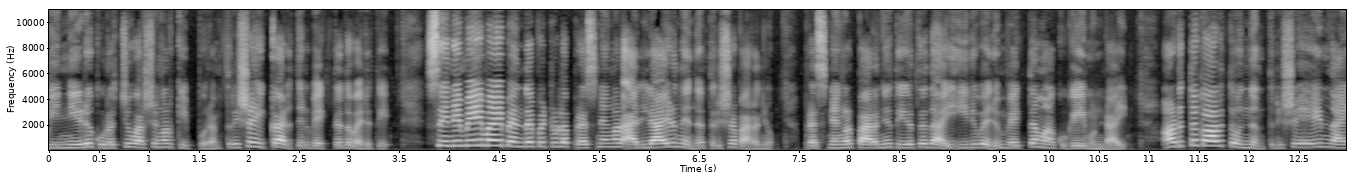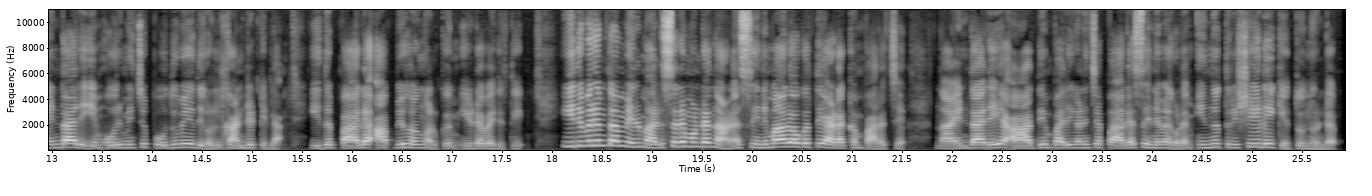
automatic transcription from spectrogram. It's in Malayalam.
പിന്നീട് കുറച്ചു വർഷങ്ങൾക്കിപ്പുറം തൃഷ ഇക്കാര്യത്തിൽ വ്യക്തത വരുത്തി. സിനിമയുമായി ബന്ധപ്പെട്ടുള്ള പ്രശ്നങ്ങൾ അല്ലായിരുന്നെന്ന് തൃഷ പറഞ്ഞു. പ്രശ്നങ്ങൾ പറഞ്ഞു തീർത്തതായി ഇരുവരും വ്യക്തമാക്കുകയുമുണ്ടായി. അടുത്ത കാലത്തൊന്നും തൃഷയെയും നയൻതാരയെയും ഒരുമിച്ച് പൊതുവേദികളിൽ കണ്ടിട്ടില്ല. ഇത് പല അഭ്യൂഹങ്ങൾക്കും ഇടവരുത്തി. ഇരുവരും തമ്മിൽ മത്സരമുണ്ടെന്നാണ് സിനിമാ ലോകത്തെ അടക്കം പറച്ചിൽ. നയൻതാരയെ ആദ്യം പരിഗണിച്ച പല സിനിമകളും ഇന്ന് തൃശയിലേക്ക് എത്തുന്നുണ്ട്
